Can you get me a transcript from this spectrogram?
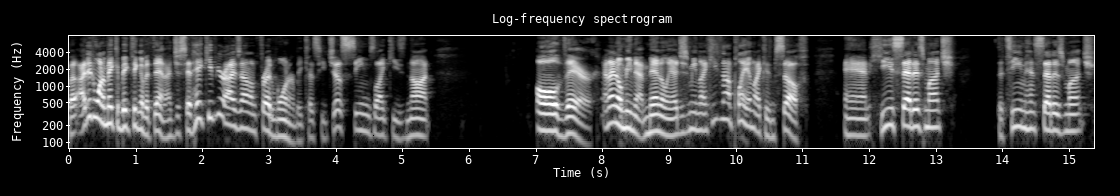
but I didn't want to make a big thing of it then. I just said, Hey, keep your eyes out on Fred Warner because he just seems like he's not – all there. And I don't mean that mentally. I just mean like he's not playing like himself. And he said as much. The team has said as much.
